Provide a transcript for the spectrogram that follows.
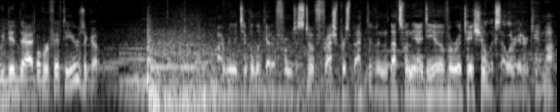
We did that over 50 years ago. I really took a look at it from just a fresh perspective, and that's when the idea of a rotational accelerator came up.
